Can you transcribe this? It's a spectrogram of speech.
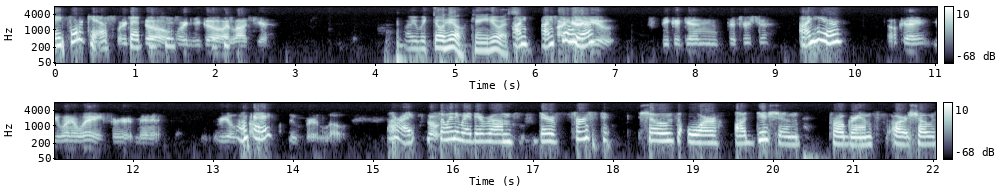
a forecast Where'd that you go? this is Where'd you go? I lost you. Are we still here? Can you hear us? I'm I'm I still hear here. you. Speak again, Patricia. I'm here. Okay, you went away for a minute. Real Okay. low, super low. All right. So- So anyway, they're um they're first shows or audition programs or shows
